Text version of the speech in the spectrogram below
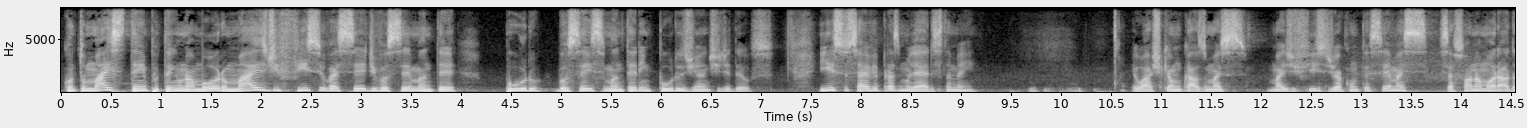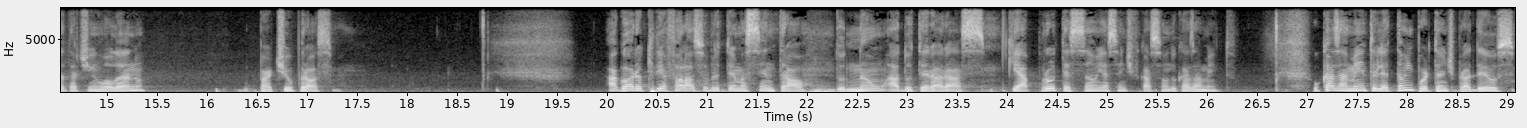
Quanto mais tempo tem um namoro, mais difícil vai ser de você manter puro, vocês se manterem puros diante de Deus. E isso serve para as mulheres também. Eu acho que é um caso mais, mais difícil de acontecer, mas se a sua namorada está te enrolando, partiu o próximo. Agora eu queria falar sobre o tema central do não adulterarás, que é a proteção e a santificação do casamento. O casamento ele é tão importante para Deus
